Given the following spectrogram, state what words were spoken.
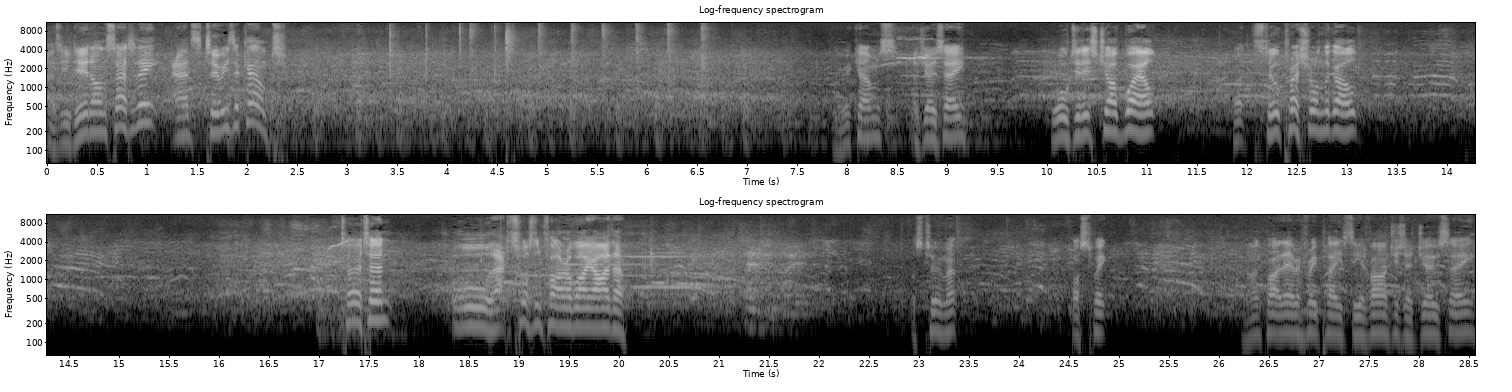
as he did on Saturday, adds to his account. Here he comes, Jose. Wall did its job well, but still pressure on the goal. Turton. Oh, that wasn't far away either. Was Tuma. Bostwick. Not quite there. Referee plays the advantage of Jose.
